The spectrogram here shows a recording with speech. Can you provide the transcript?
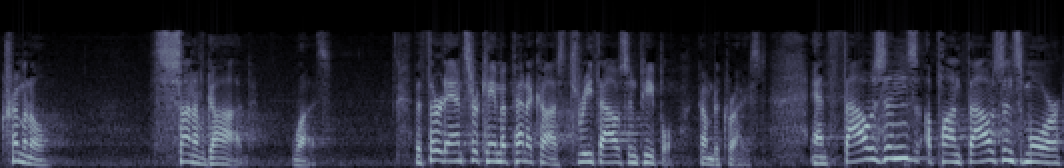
criminal son of God was. The third answer came at Pentecost. 3,000 people come to Christ. And thousands upon thousands more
